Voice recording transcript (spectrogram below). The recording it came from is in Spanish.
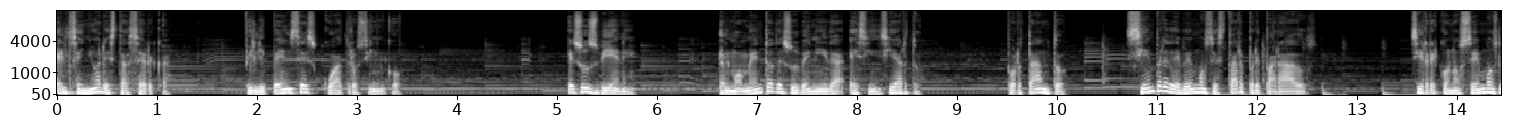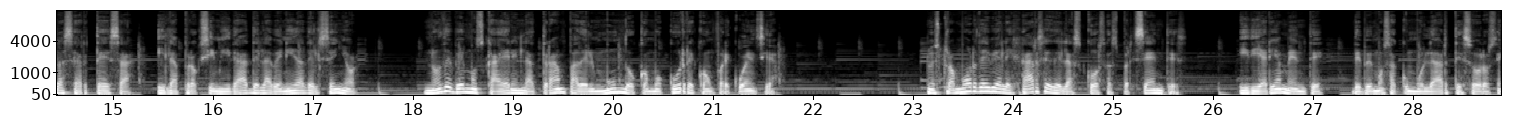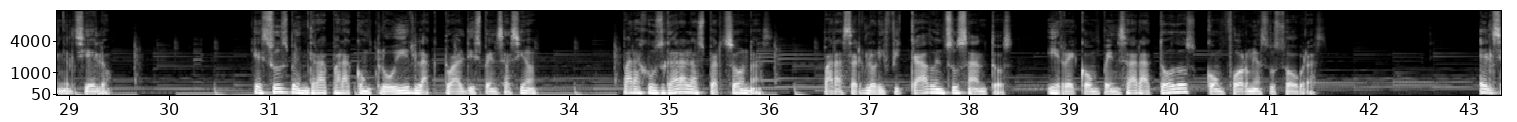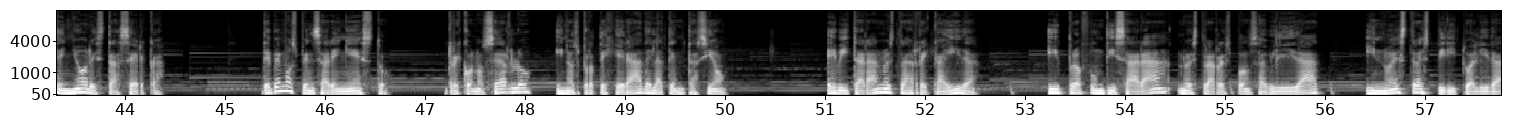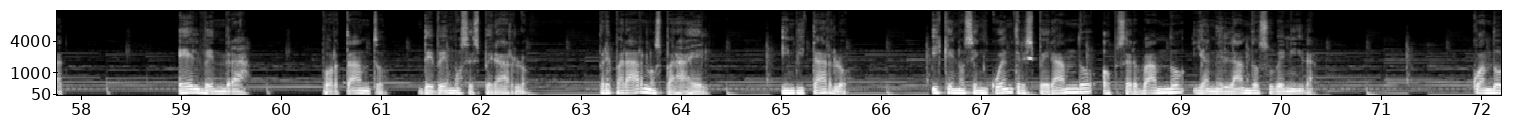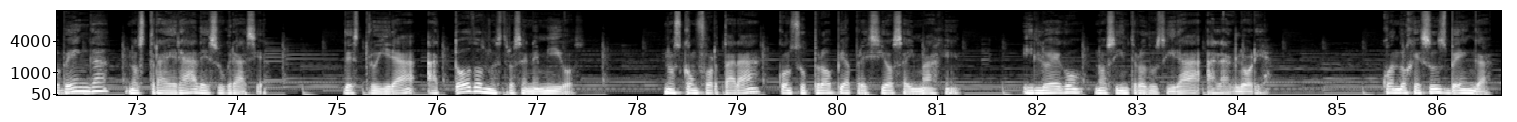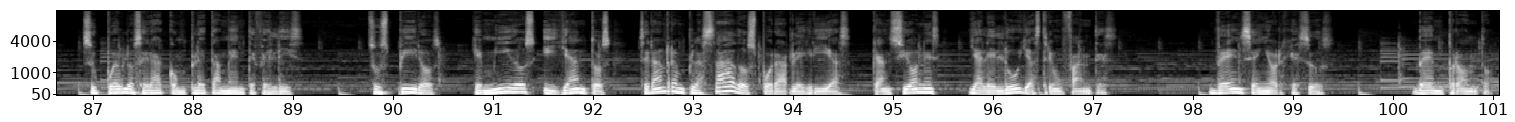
El Señor está cerca. Filipenses 4:5 Jesús viene. El momento de su venida es incierto. Por tanto, siempre debemos estar preparados. Si reconocemos la certeza y la proximidad de la venida del Señor, no debemos caer en la trampa del mundo como ocurre con frecuencia. Nuestro amor debe alejarse de las cosas presentes y diariamente debemos acumular tesoros en el cielo. Jesús vendrá para concluir la actual dispensación, para juzgar a las personas, para ser glorificado en sus santos y recompensar a todos conforme a sus obras. El Señor está cerca. Debemos pensar en esto, reconocerlo y nos protegerá de la tentación. Evitará nuestra recaída y profundizará nuestra responsabilidad y nuestra espiritualidad. Él vendrá. Por tanto, debemos esperarlo, prepararnos para Él, invitarlo y que nos encuentre esperando, observando y anhelando su venida. Cuando venga, nos traerá de su gracia, destruirá a todos nuestros enemigos, nos confortará con su propia preciosa imagen y luego nos introducirá a la gloria. Cuando Jesús venga, su pueblo será completamente feliz. Suspiros, gemidos y llantos serán reemplazados por alegrías, canciones y aleluyas triunfantes. Ven Señor Jesús, ven pronto.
